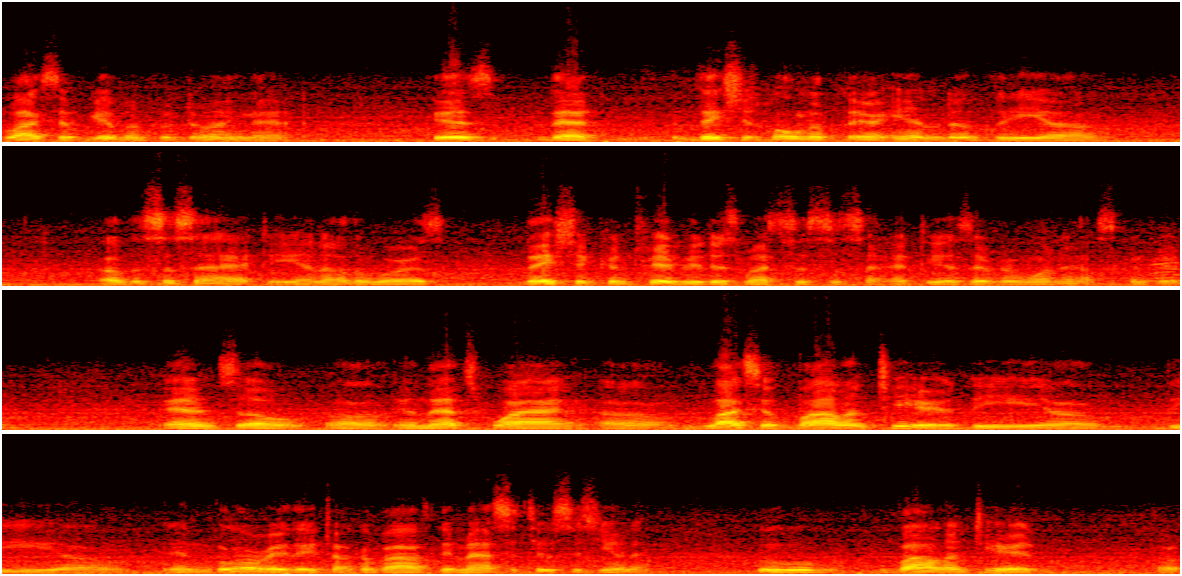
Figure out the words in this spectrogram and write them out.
blacks have given for doing that, is that they should hold up their end of the uh, of the society. In other words, they should contribute as much to society as everyone else contributes. And so, uh, and that's why uh, have volunteered. The uh, the in Glory they talk about the Massachusetts unit who volunteered, uh,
